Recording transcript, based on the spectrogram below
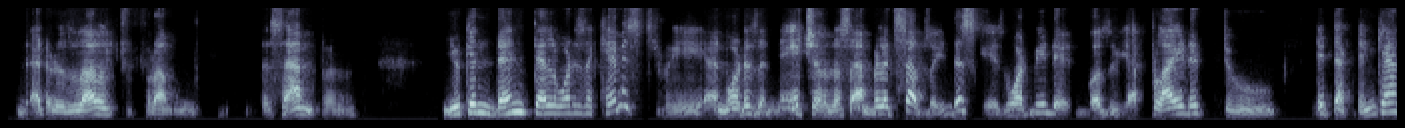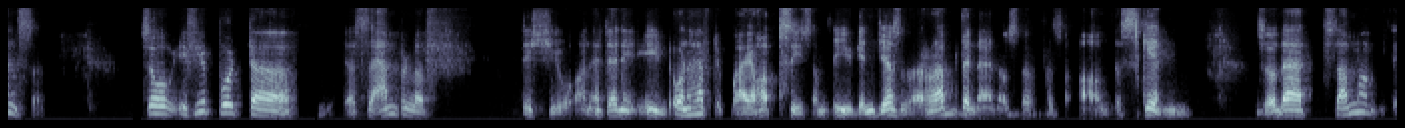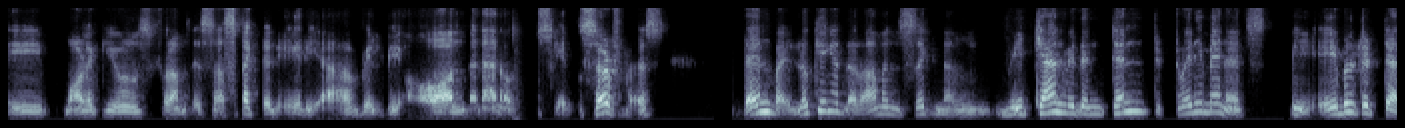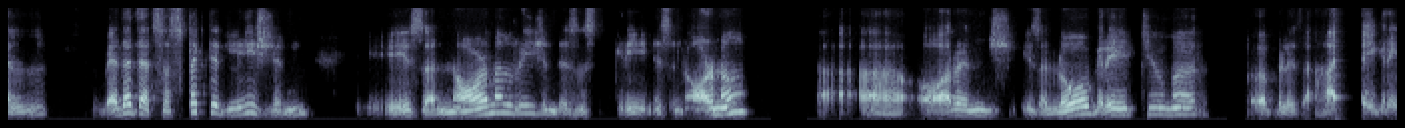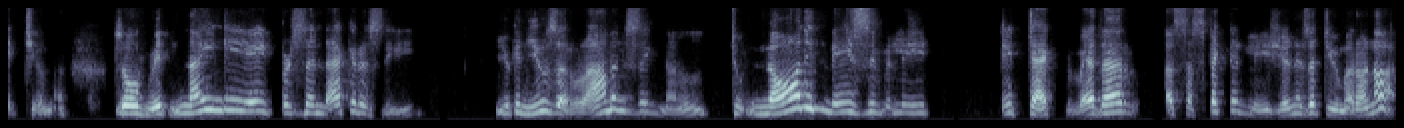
that result from the sample, you can then tell what is the chemistry and what is the nature of the sample itself. So in this case, what we did was we applied it to detecting cancer. So if you put uh, a sample of tissue on it, and it, you don't have to biopsy something. You can just rub the nanosurface on the skin so that some of the molecules from the suspected area will be on the nanoscale surface. Then, by looking at the Raman signal, we can, within 10 to 20 minutes, be able to tell whether that suspected lesion is a normal region. This is green is a normal. Uh, uh, orange is a low grade tumor. Purple is a high grade tumor. So with 98% accuracy, you can use a Raman signal to non-invasively detect whether a suspected lesion is a tumor or not.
